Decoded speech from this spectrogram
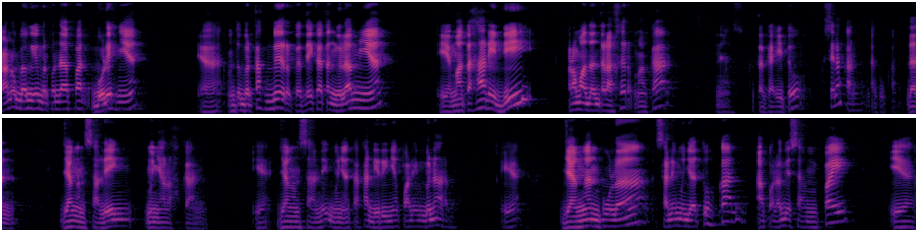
Kalau bagi yang berpendapat bolehnya ya untuk bertakbir ketika tenggelamnya ya matahari di Ramadan terakhir, maka ya, ketika itu silakan lakukan dan jangan saling menyalahkan ya jangan saling menyatakan dirinya paling benar ya jangan pula saling menjatuhkan apalagi sampai ya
